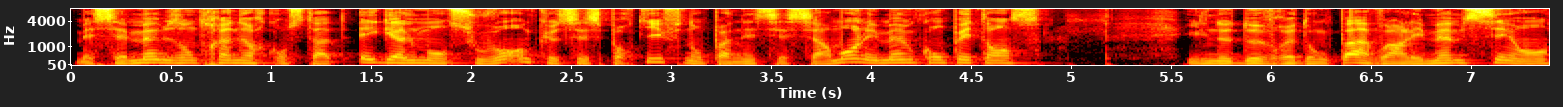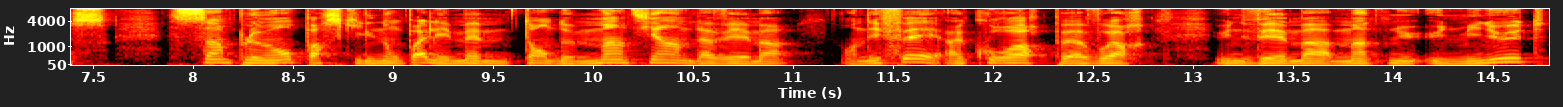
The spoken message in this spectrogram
Mais ces mêmes entraîneurs constatent également souvent que ces sportifs n'ont pas nécessairement les mêmes compétences. Ils ne devraient donc pas avoir les mêmes séances, simplement parce qu'ils n'ont pas les mêmes temps de maintien de la VMA. En effet, un coureur peut avoir une VMA maintenue une minute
